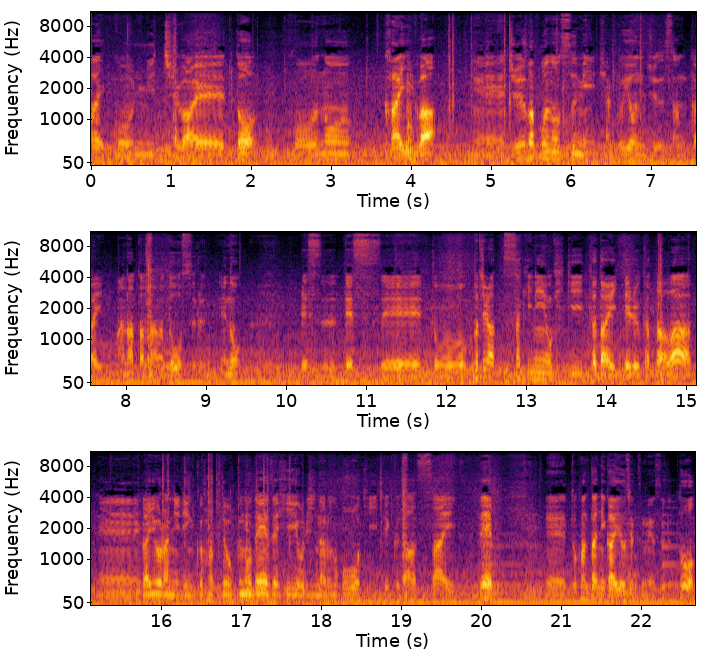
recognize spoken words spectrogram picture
はい、こんにちは。えーと、この回は、えー重箱の隅143回、あなたならどうする？へのレスです。えーと、こちら先にお聞きいただいている方は、えー概要欄にリンク貼っておくので、ぜひオリジナルの方を聞いてください。で、えーと、簡単に概要を説明すると、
